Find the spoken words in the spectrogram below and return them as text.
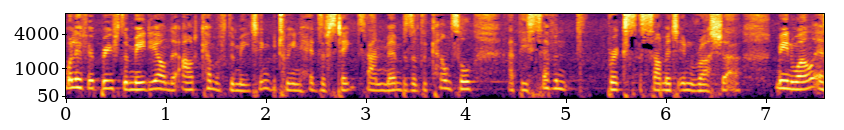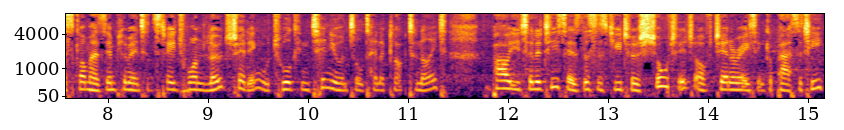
Molefe briefed the media on the outcome of the meeting between heads of states and members of the council at the seventh BRICS summit in Russia. Meanwhile, Eskom has implemented stage one load shedding, which will continue until 10 o'clock tonight. The power utility says this is due to a shortage of generating capacity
